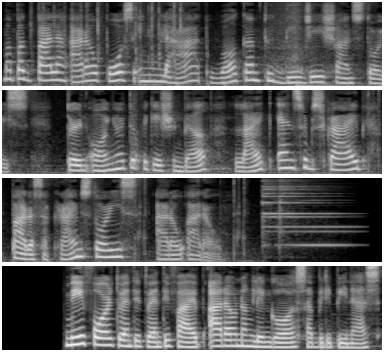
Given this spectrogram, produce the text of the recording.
Mapagpalang araw po sa inyong lahat. Welcome to DJ Sean Stories. Turn on your notification bell, like and subscribe para sa crime stories araw-araw. May 4, 2025, araw ng linggo sa Pilipinas,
